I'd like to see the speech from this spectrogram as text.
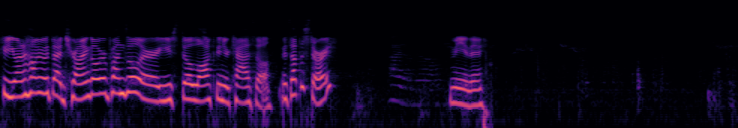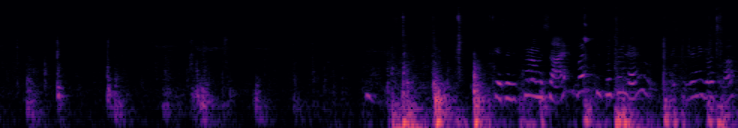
Okay, you want to help me with that triangle, Rapunzel, or are you still locked in your castle? Is that the story? I don't know. Me either. Okay, so just put it on the side. but just look right there. Like we're gonna go stuff.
